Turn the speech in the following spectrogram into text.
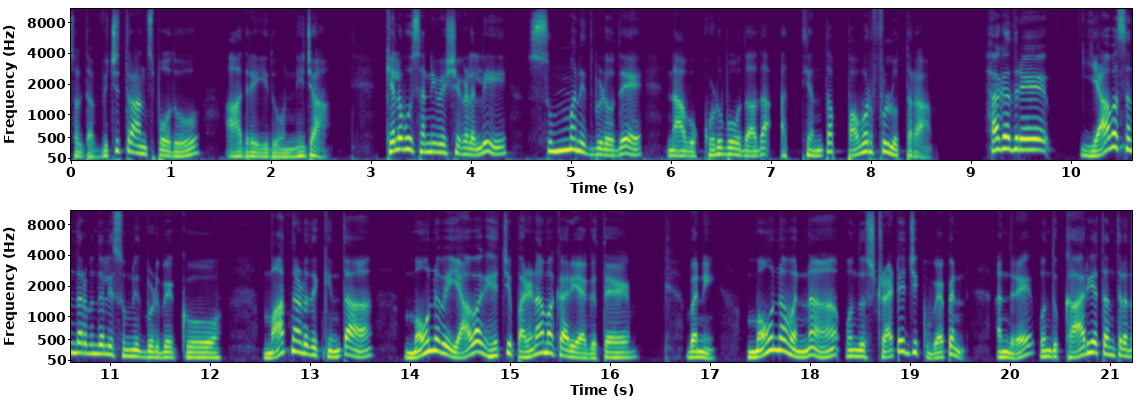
ಸ್ವಲ್ಪ ವಿಚಿತ್ರ ಅನ್ಸ್ಬೋದು, ಆದರೆ ಇದು ನಿಜ. ಕೆಲವು ಸನ್ನಿವೇಶಗಳಲ್ಲಿ ಸುಮ್ಮನಿದ್ಬಿಡೋದೇ ನಾವು ಕೊಡಬಹುದಾದ ಅತ್ಯಂತ ಪವರ್ಫುಲ್ ಉತ್ತರ. ಹಾಗಾದ್ರೆ ಯಾವ ಸಂದರ್ಭದಲ್ಲಿ ಸುಮ್ಮನಿದ್ಬಿಡ್ಬೇಕು ಮಾತನಾಡೋದಕ್ಕಿಂತ ಮೌನವೇ ಯಾವಾಗ ಹೆಚ್ಚು ಪರಿಣಾಮಕಾರಿಯಾಗುತ್ತೆ? ಬನ್ನಿ ಮೌನವನ್ನ ಒಂದು ಸ್ಟ್ರಾಟಜಿಕ್ ವೆಪನ್ ಅಂದ್ರೆ ಒಂದು ಕಾರ್ಯತಂತ್ರದ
